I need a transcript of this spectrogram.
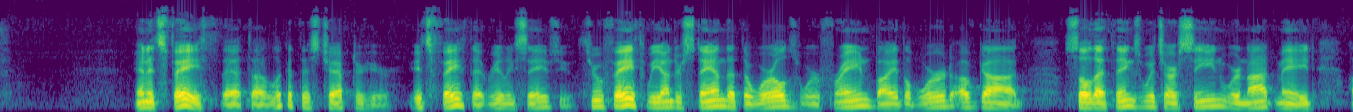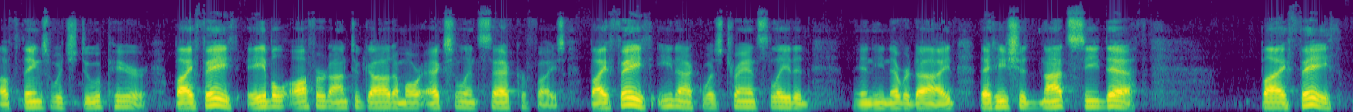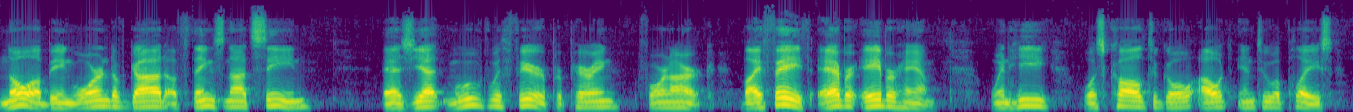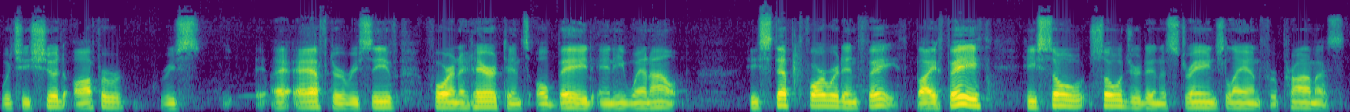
And it's faith that, uh, look at this chapter here. It's faith that really saves you. Through faith, we understand that the worlds were framed by the Word of God, so that things which are seen were not made of things which do appear. By faith, Abel offered unto God a more excellent sacrifice. By faith, Enoch was translated, and he never died, that he should not see death. By faith, Noah, being warned of God of things not seen, as yet moved with fear, preparing for an ark. By faith, Abraham, when he was called to go out into a place which he should offer after receive for an inheritance, obeyed, and he went out. He stepped forward in faith. By faith, he so soldiered in a strange land for promise.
